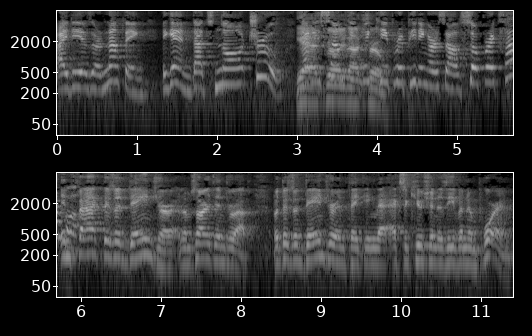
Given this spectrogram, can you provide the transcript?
ideas are nothing. Again, that's not true. Yeah, that is really something we true. keep repeating ourselves. So, for example, In fact, there's a danger, and I'm sorry to interrupt, but there's a danger in thinking that execution is even important.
